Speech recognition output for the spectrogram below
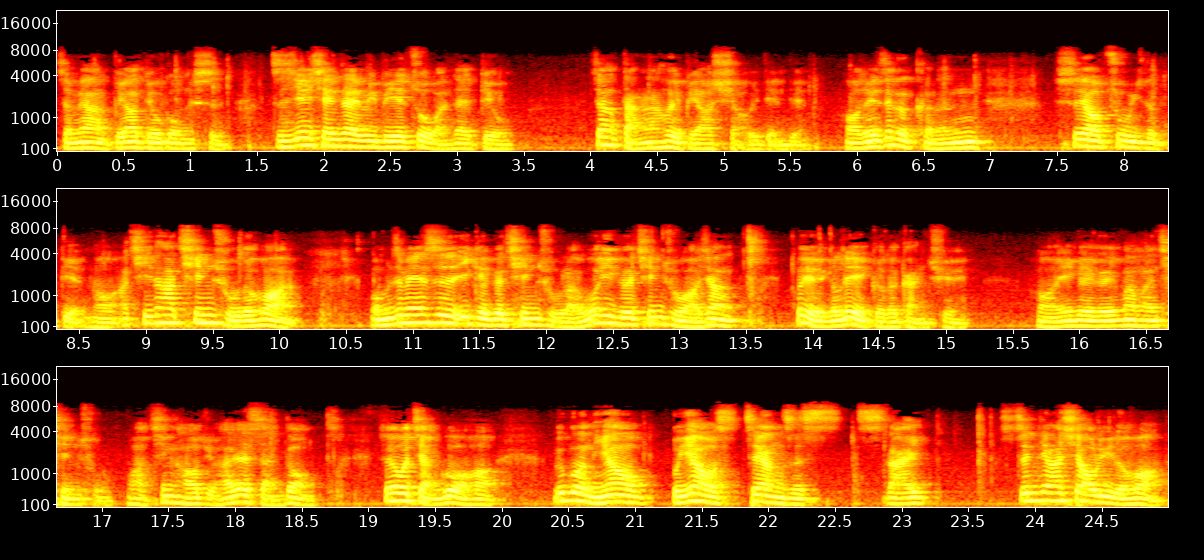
怎么样？不要丢公式，直接先在 VBA 做完再丢，这样档案会比较小一点点。哦，所以这个可能是要注意的点哦。啊，其他清除的话。我们这边是一个一个清除了，不过一个清除好像会有一个裂格的感觉，哦，一个一个慢慢清除，哇，清好久还在闪动，所以我讲过哈，如果你要不要这样子来增加效率的话，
